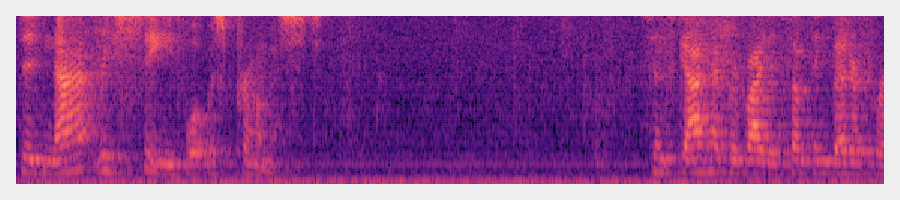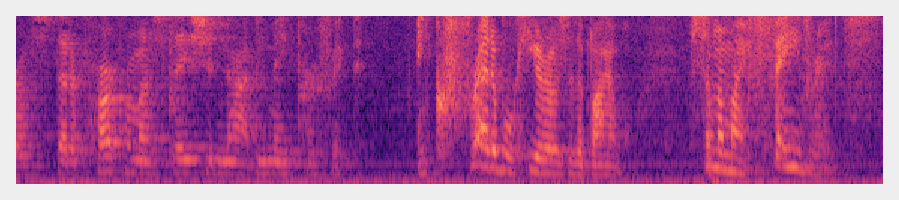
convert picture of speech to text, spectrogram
did not receive what was promised. Since God had provided something better for us, that apart from us, they should not be made perfect. Incredible heroes of the Bible. Some of my favorites.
